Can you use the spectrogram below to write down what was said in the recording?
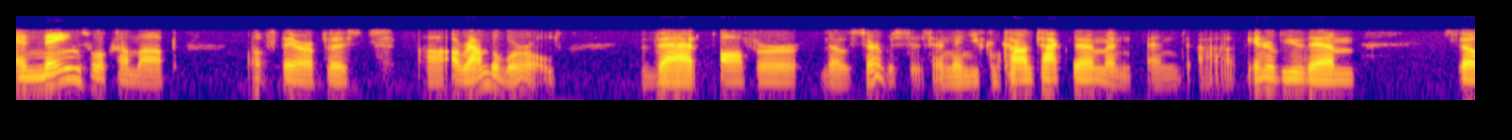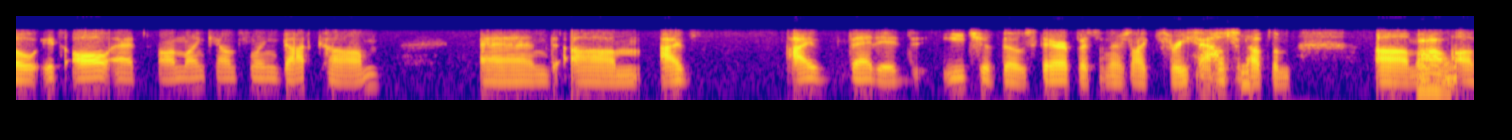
and names will come up of therapists uh, around the world that offer those services, and then you can contact them and and uh, interview them. So it's all at onlinecounseling.com, and um, I've I've vetted each of those therapists, and there's like three thousand of them. Um, Wow. uh,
